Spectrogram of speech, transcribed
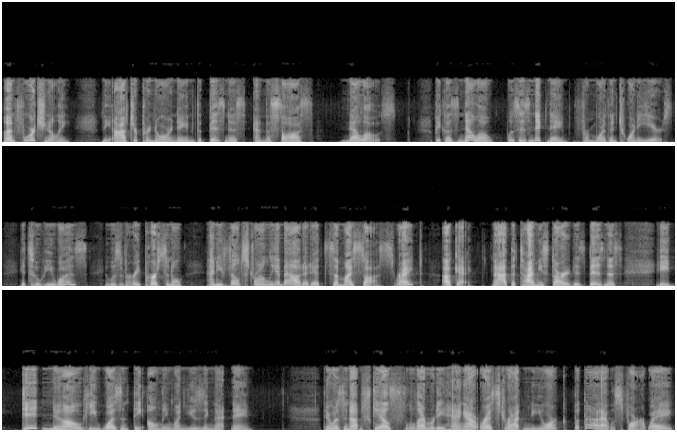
Unfortunately, the entrepreneur named the business and the sauce Nello's because Nello was his nickname for more than 20 years. It's who he was. It was very personal, and he felt strongly about it. It's my sauce, right? Okay. Now, at the time he started his business, he did know he wasn't the only one using that name. There was an upscale celebrity hangout restaurant in New York, but that was far away,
